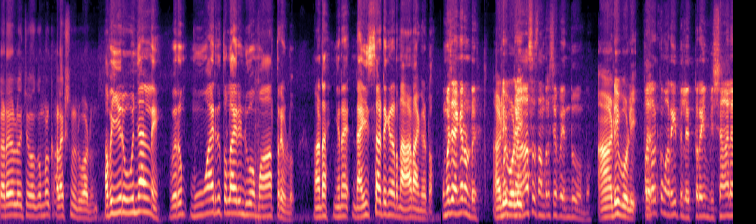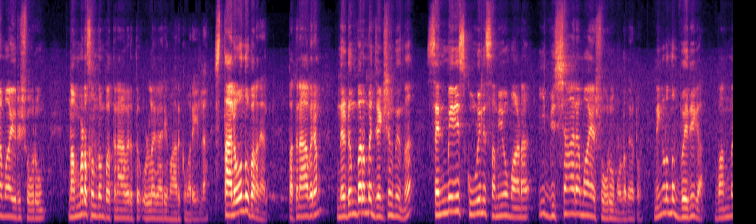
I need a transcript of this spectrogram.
കടകൾ വെച്ച് നോക്കുമ്പോൾ കളക്ഷൻ ഒരുപാടുണ്ട്. അപ്പോൾ ഈ ഒരു ഊഞ്ഞാലിനെ വെറും മൂവായിരത്തി തൊള്ളായിരം രൂപ മാത്രമേ ഉള്ളൂ. ആടെ ഇങ്ങനെ നൈസായിട്ട് ഇങ്ങനെ ആടാൻ കേട്ടോ. ഉമ്മച്ച എങ്ങനെയുണ്ട് അടിപൊളി. ക്ലാസ് സന്ദർശിച്ചപ്പോൾ എന്ത് തോന്നുന്നു? അടിപൊളി. പലർക്കും അറിയത്തില്ല ഇത്രയും വിശാലമായ ഒരു ഷോറൂം നമ്മുടെ സ്വന്തം പത്തനാപുരത്ത് ഉള്ള കാര്യം ആർക്കും അറിയില്ല. സ്ഥലം എന്ന് പറഞ്ഞാൽ പത്തനാപുരം നെടുമ്പറമ്പ് ജംഗ്ഷനിൽ നിന്ന് സെന്റ് മേരീസ് സ്കൂളിന് സമീപമാണ് ഈ വിശാലമായ ഷോറൂം ഉള്ളത് കേട്ടോ. നിങ്ങളൊന്ന് വരിക വന്ന്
